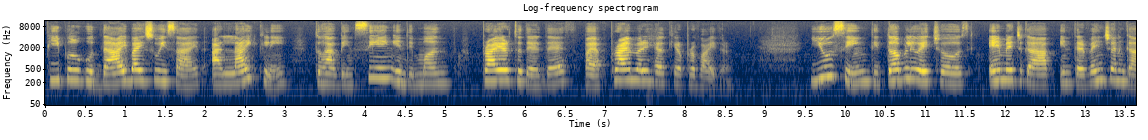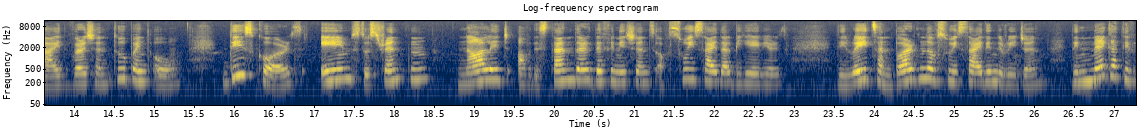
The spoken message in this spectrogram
people who die by suicide are likely to have been seen in the month prior to their death by a primary healthcare provider. Using the WHO's MHGAP Intervention Guide version 2.0, this course aims to strengthen knowledge of the standard definitions of suicidal behaviors, the rates and burden of suicide in the region, the negative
